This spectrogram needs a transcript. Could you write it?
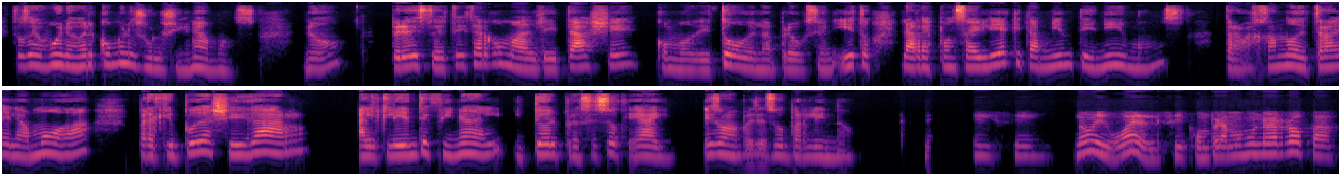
Entonces, bueno, a ver cómo lo solucionamos, ¿no? Pero esto, este estar como al detalle, como de todo en la producción. Y esto, la responsabilidad que también tenemos trabajando detrás de la moda para que pueda llegar al cliente final y todo el proceso que hay. Eso me parece súper lindo. Sí, sí. No, igual, si compramos una ropa,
